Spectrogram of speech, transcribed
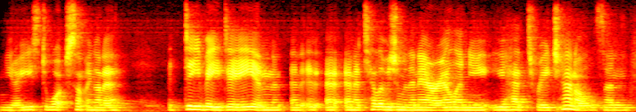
You know, you used to watch something on a, a DVD and, and, and, a television with an aerial, and you, you had three channels. And,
